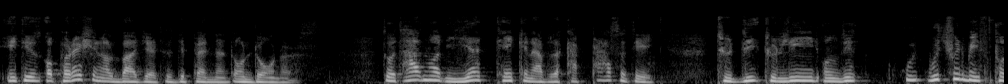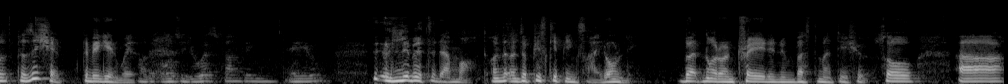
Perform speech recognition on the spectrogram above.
It is operational budget is dependent on donors. So it has not yet taken up the capacity to, to lead on this, which should be position to begin with. Are there also U.S. funding AU? limited amount on the, on the, peacekeeping side only, but not on trade and investment issues. So, uh,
